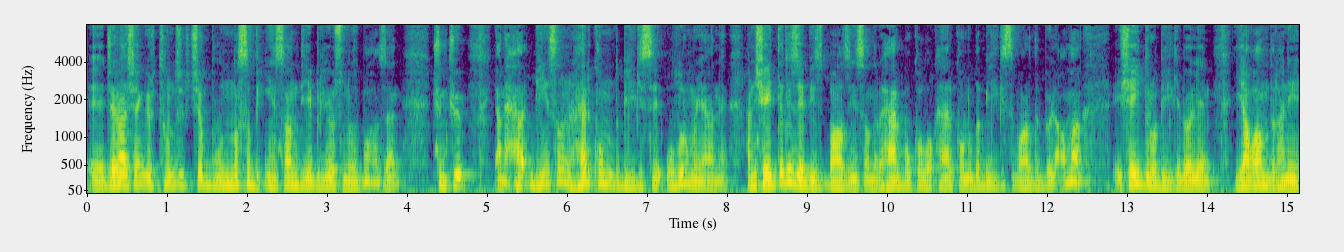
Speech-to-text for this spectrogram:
E, Celal Şengör tanıdıkça bu nasıl bir insan diyebiliyorsunuz bazen. Çünkü yani her, bir insanın her konuda bilgisi olur mu yani? Hani şey deriz ya biz bazı insanlara her bokolog her konuda bilgisi vardır böyle ama şeydir o bilgi böyle yavandır hani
